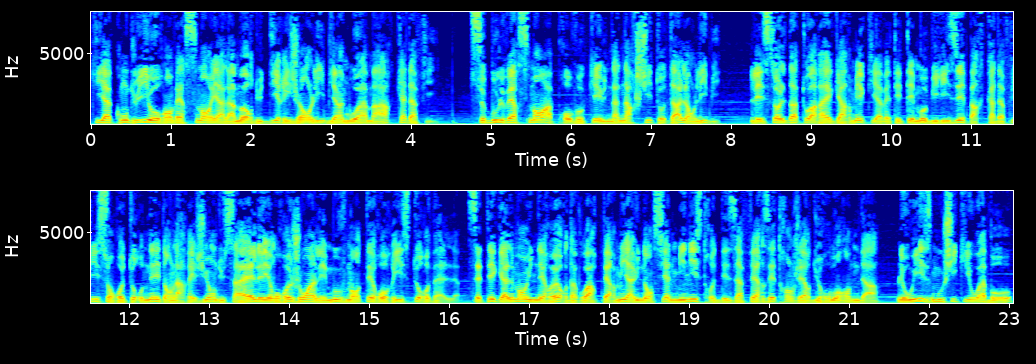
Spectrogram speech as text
qui a conduit au renversement et à la mort du dirigeant libyen Muammar Kadhafi. Ce bouleversement a provoqué une anarchie totale en Libye. Les soldats Touareg armés qui avaient été mobilisés par Kadhafi sont retournés dans la région du Sahel et ont rejoint les mouvements terroristes rebelles. C'est également une erreur d'avoir permis à une ancienne ministre des Affaires étrangères du Rwanda, Louise Mushikiwabo,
